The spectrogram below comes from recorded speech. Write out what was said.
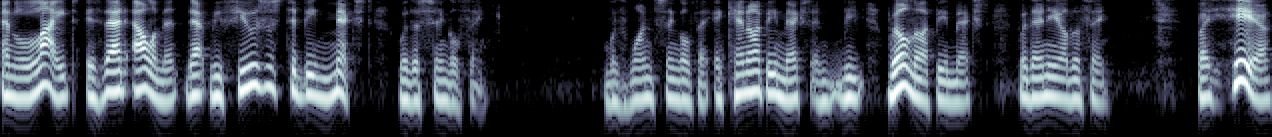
And light is that element that refuses to be mixed with a single thing, with one single thing. It cannot be mixed and will not be mixed with any other thing. But here,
